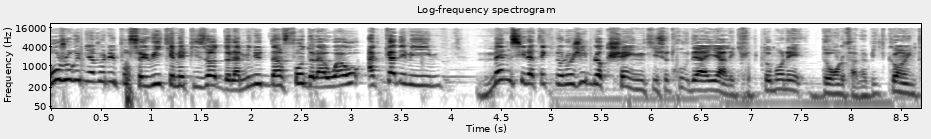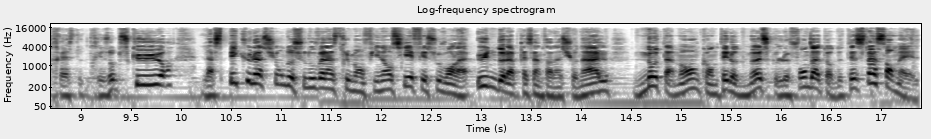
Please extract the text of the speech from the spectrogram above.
Bonjour et bienvenue pour ce huitième épisode de la Minute d'Info de la WAO Academy. Même si la technologie blockchain qui se trouve derrière les crypto-monnaies, dont le fameux Bitcoin, reste très obscure, la spéculation de ce nouvel instrument financier fait souvent la une de la presse internationale, notamment quand Elon Musk, le fondateur de Tesla, s'en mêle.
